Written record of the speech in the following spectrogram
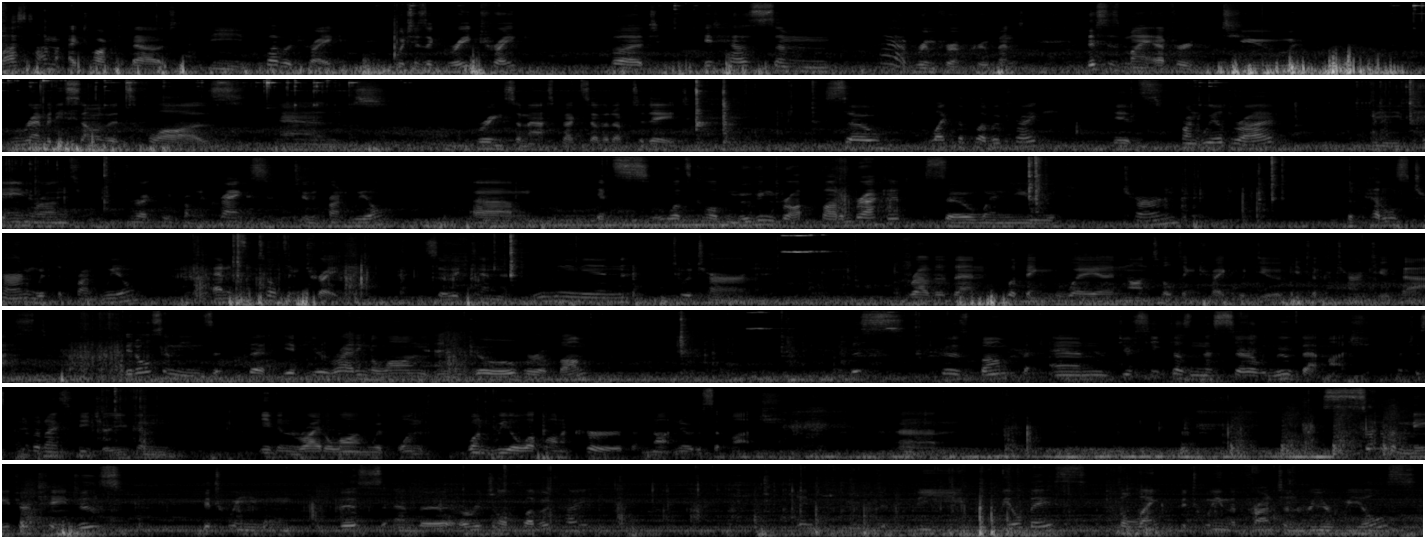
last time I talked about the Flevotrike, which is a great trike, but it has some eh, room for improvement. This is my effort to remedy some of its flaws and bring some aspects of it up to date. So, like the Flevotrike, it's front wheel drive. The chain runs directly from the cranks to the front wheel. Um, it's what's called moving bottom bracket. So when you turn, the pedals turn with the front wheel, and it's a tilting trike. So it can lean in to a turn rather than flipping the way a non-tilting trike would do if you took a turn too fast. It also means that if you're riding along and you go over a bump, this goes bump and your seat doesn't necessarily move that much, which is kind of a nice feature. You can even ride along with one one wheel up on a curb and not notice it much. Um, some of the major changes between this and the original Flevotrike include the wheelbase, the length between the front and rear wheels.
